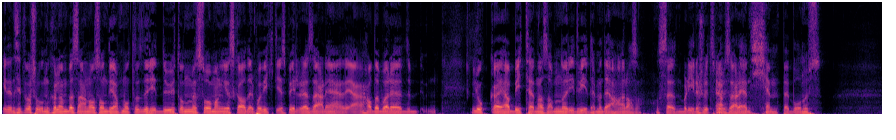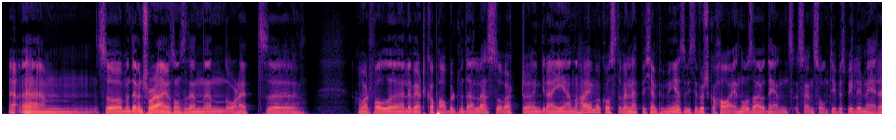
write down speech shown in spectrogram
I den situasjonen Columbus er nå, sånn de har på en måte dridd ut, og med så mange skader på viktige spillere, så er det Jeg hadde bare lukka Jeg har bitt henda sammen og ridd videre med det jeg har, altså. Og så blir det sluttspill, ja. så er det en kjempebonus. Ja. Um, så, men Devon Shore er jo sånn sett en ålreit uh, har i hvert fall uh, levert kapabelt med Dallas og vært uh, grei i Anaheim og koster vel neppe kjempemye. Så hvis de først skal ha inn noe, så er jo det en, en sånn type spiller mer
